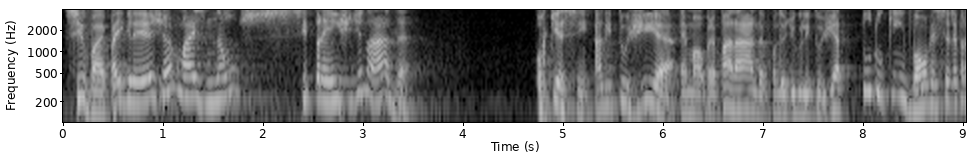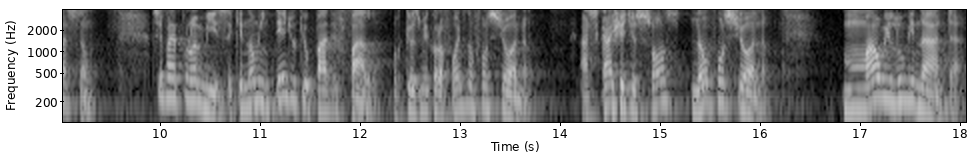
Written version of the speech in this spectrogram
Se vai para a igreja, mas não se preenche de nada. Porque assim, a liturgia é mal preparada, quando eu digo liturgia, é tudo que envolve a celebração. Você vai para uma missa que não entende o que o padre fala, porque os microfones não funcionam, as caixas de sons não funcionam, mal iluminada,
